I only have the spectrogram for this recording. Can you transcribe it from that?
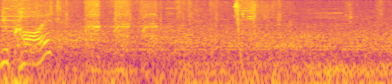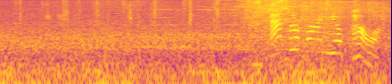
You call it? Amplifying your power.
